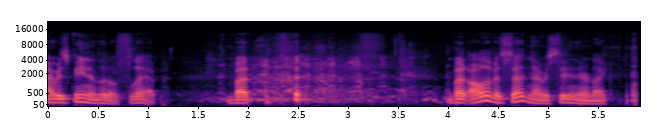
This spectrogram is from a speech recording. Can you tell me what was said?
I was being a little flip, but, but all of a sudden I was sitting there like. I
